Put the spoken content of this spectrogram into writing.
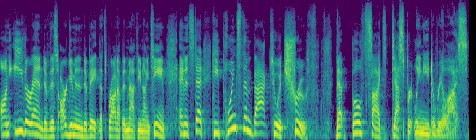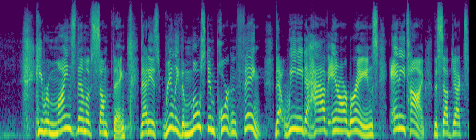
on either end of this argument and debate that's brought up in Matthew 19. And instead, he points them back to a truth that both sides desperately need to realize. He reminds them of something that is really the most important thing that we need to have in our brains anytime the subject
